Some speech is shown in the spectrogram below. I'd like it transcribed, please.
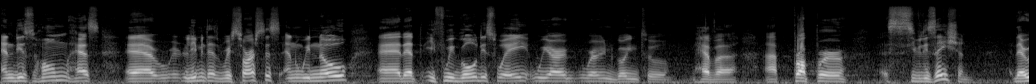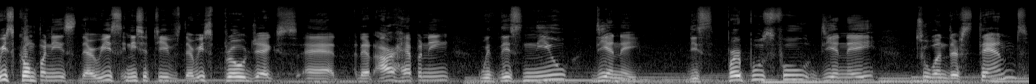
And this home has uh, limited resources, and we know uh, that if we go this way, we are we're going to have a, a proper civilization there is companies, there is initiatives, there is projects uh, that are happening with this new DNA, this purposeful DNA to understand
